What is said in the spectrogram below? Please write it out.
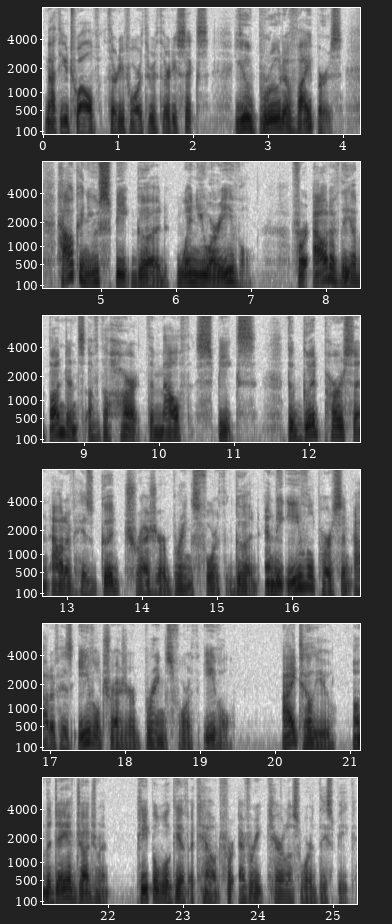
Matthew 12, 34 through 36. You brood of vipers, how can you speak good when you are evil? For out of the abundance of the heart the mouth speaks. The good person out of his good treasure brings forth good, and the evil person out of his evil treasure brings forth evil. I tell you, on the day of judgment, people will give account for every careless word they speak.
